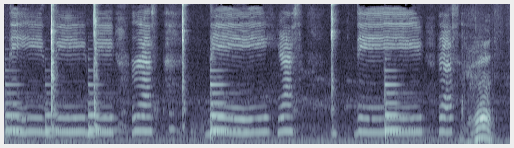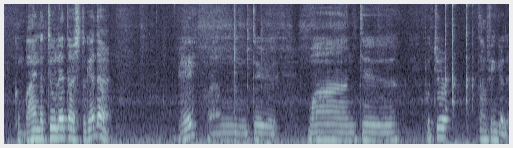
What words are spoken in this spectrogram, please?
D. D. D. Rest. D. Yes. D. Rest. Good. Combine the two letters together. Okay. One, two. One, two. Put your thumb finger there.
